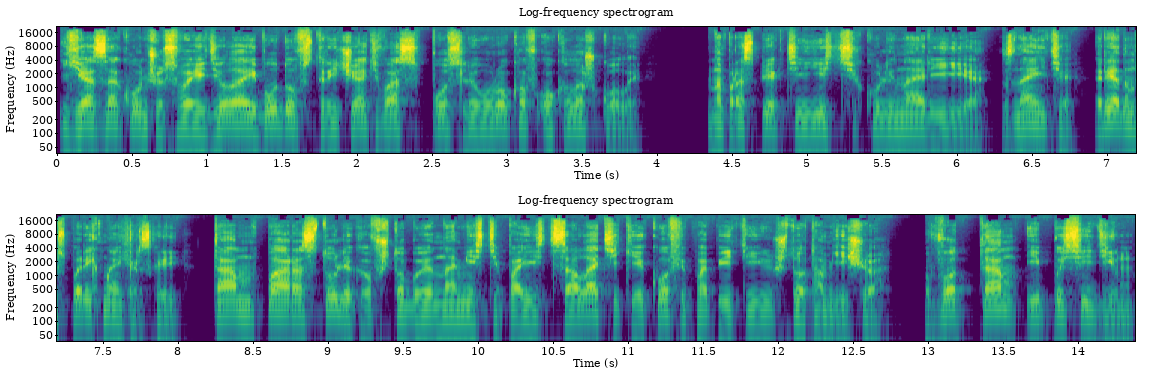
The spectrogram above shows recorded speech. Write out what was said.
Я закончу свои дела и буду встречать вас после уроков около школы. На проспекте есть кулинария, знаете, рядом с парикмахерской. Там пара столиков, чтобы на месте поесть салатики, кофе попить и что там еще. Вот там и посидим.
